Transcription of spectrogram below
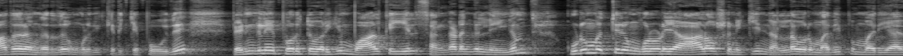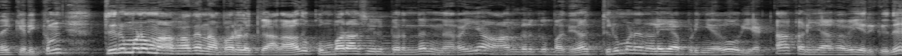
ஆதரங்கிறது உங்களுக்கு கிடைக்க போகுது. பெண்களை பொறுத்த வரைக்கும் வாழ்க்கையில் சங்கடங்கள் நீங்கும். குடும்பத்தில் உங்களுடைய ஆலோசனைக்கு நல்ல ஒரு மதிப்பு மரியாதை கிடைக்கும். திருமணம் ஆகாத நபர்களுக்கு அதாவது கும்பராசியில் பிறந்த நிறைய ஆண்களுக்கு பார்த்தீங்கன்னா திருமண நிலை அப்படிங்கிறது ஒரு எட்டா கனியாகவே இருக்குது.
